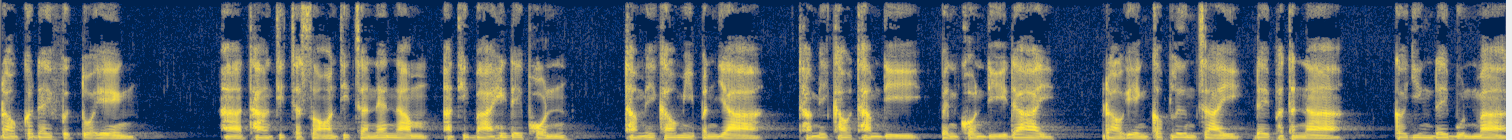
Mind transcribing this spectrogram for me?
เราก็ได้ฝึกตัวเอง หาทางที่จะสอนที่จะแนะนำอธิบายให้ได้ผลทำให้เขามีปัญญาทำให้เขาทำดี เป็นคนดีได้ เราเองก็ปลื้มใจได้พัฒนา ก็ยิ่งได้บุญมาก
